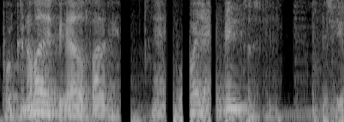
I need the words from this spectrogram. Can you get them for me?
Porque no va depilado, padre. Eh, vaya inventos. Eh.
